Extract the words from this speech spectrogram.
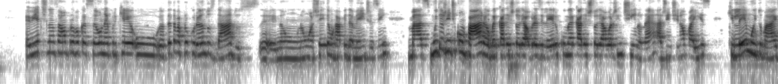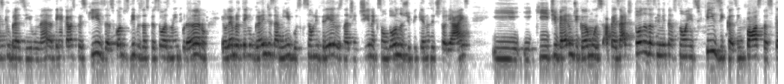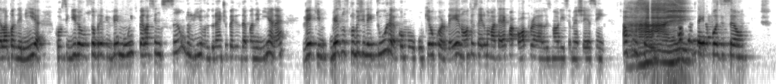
Eu ia te lançar uma provocação, né? Porque o, eu até estava procurando os dados, eh, não, não achei tão rapidamente assim, mas muita gente compara o mercado editorial brasileiro com o mercado editorial argentino, né? A Argentina é um país que lê muito mais que o Brasil, né? Tem aquelas pesquisas, quantos livros as pessoas leem por ano. Eu lembro, eu tenho grandes amigos que são livreiros na Argentina, que são donos de pequenos editoriais e, e que tiveram, digamos, apesar de todas as limitações físicas impostas pela pandemia, conseguiram sobreviver muito pela ascensão do livro durante o período da pandemia, né? ver que mesmo os clubes de leitura, como o que eu coordeno, ontem eu saí numa matéria com a Ópera, Luiz Maurício, eu me achei assim, alcançou, ah, é. a posição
